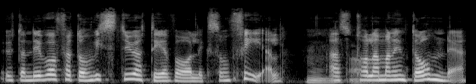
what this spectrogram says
Utan det var för att de visste ju att det var liksom fel. alltså talar man inte om det.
